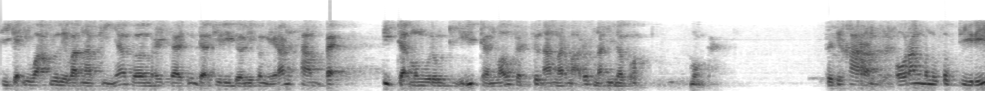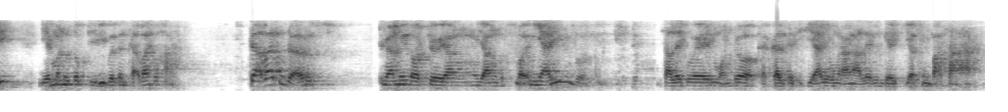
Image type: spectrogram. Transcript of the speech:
dikei wahyu lewat nabinya bahwa mereka itu tidak diridhoi pangeran sampai tidak mengurung diri dan mau terjun amar ma'ruf nahi napa Jadi haram. Orang menutup diri, dia menutup diri buatan dakwah itu haram. Dakwah itu tidak harus dengan metode yang yang nyai Misalnya kue mondok gagal jadi kiai yang ngerangalin gaya kiai sing pasar.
